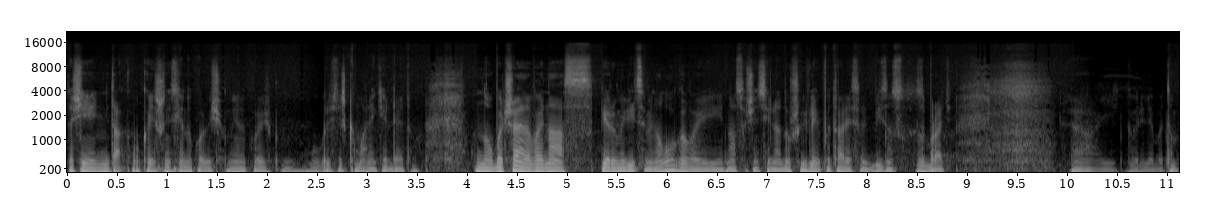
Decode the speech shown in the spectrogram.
Точнее, не так, ну, конечно, не с Януковичем. Янукович, мы были слишком маленькие для этого. Но большая война с первыми лицами налоговой, и нас очень сильно душили и пытались бизнес забрать а, и говорили об этом,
